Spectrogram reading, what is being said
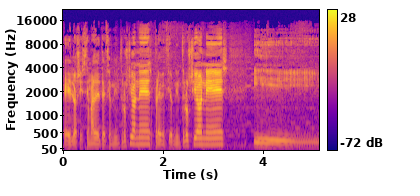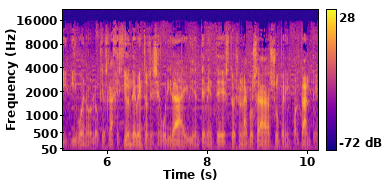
Eh, los sistemas de detección de intrusiones, prevención de intrusiones y, y, bueno, lo que es la gestión de eventos de seguridad. Evidentemente esto es una cosa súper importante.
